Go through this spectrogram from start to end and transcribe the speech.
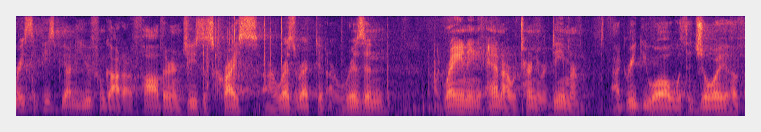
Grace and peace be unto you from God our Father and Jesus Christ, our resurrected, our risen, our reigning, and our returning Redeemer. I greet you all with the joy of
